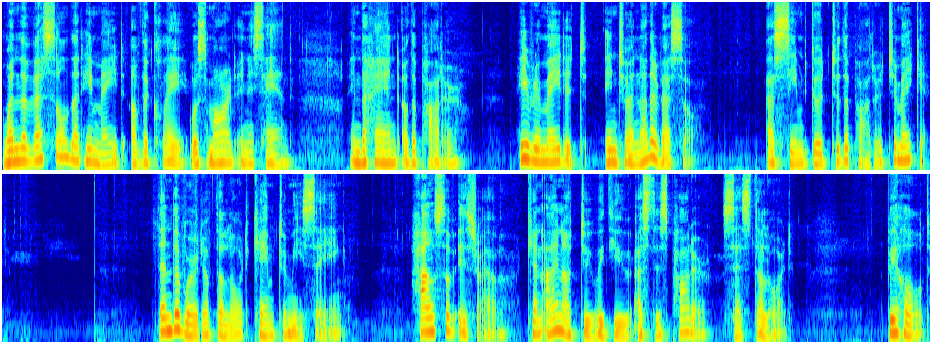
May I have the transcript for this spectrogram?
When the vessel that he made of the clay was marred in his hand, in the hand of the potter, he remade it into another vessel as seemed good to the potter to make it. Then the word of the Lord came to me, saying, House of Israel, can I not do with you as this potter, says the Lord? Behold,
